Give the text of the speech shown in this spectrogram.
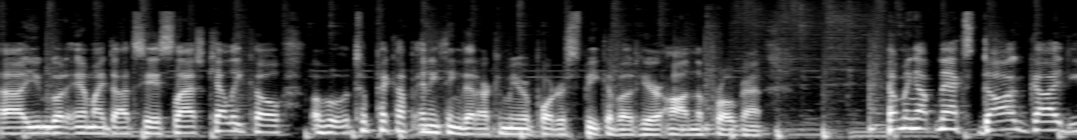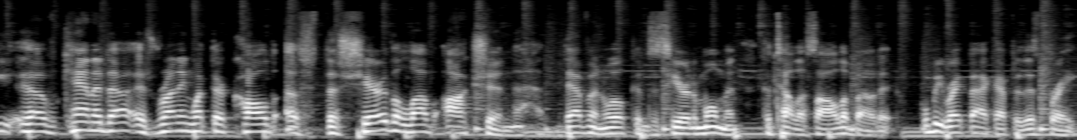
Uh, you can go to ami.ca slash kellyco uh, to pick up anything that our community reporters speak about here on the program. Coming up next, Dog Guide of Canada is running what they're called a, the Share the Love auction. Devin Wilkins is here in a moment to tell us all about it. We'll be right back after this break.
